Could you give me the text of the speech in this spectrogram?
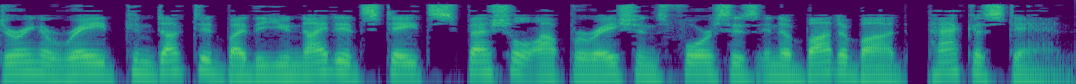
during a raid conducted by the United States Special Operations Forces in Abbottabad, Pakistan.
